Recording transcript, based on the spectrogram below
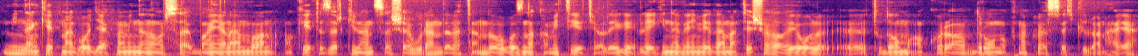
Mindenképp megoldják, mert minden országban jelen van. A 2009-es EU rendeleten dolgoznak, ami tiltja a légi, légi növényvédelmet, és ha jól ö, tudom, akkor a drónoknak lesz egy külön helye.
